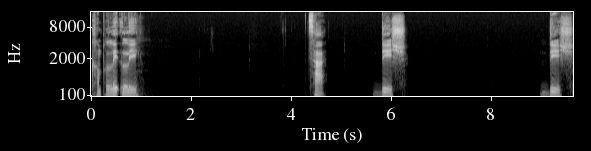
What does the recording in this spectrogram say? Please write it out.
completely 菜 dish dish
